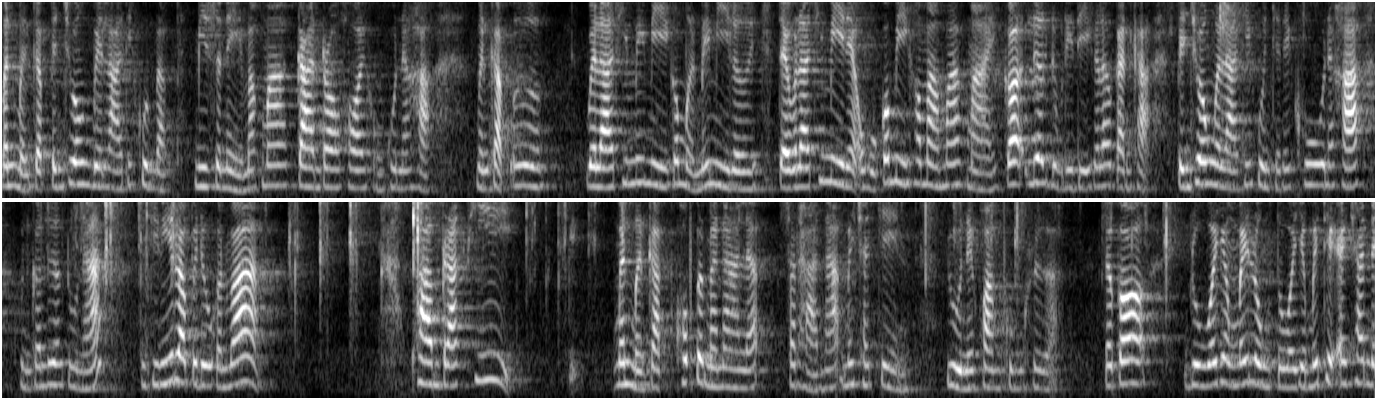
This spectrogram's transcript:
มันเหมือนกับเป็นช่วงเวลาที่คุณแบบมีเสน่ห์มากๆ การรอคอยของคุณนะคะ เหมือนกับเออเวลาที่ไม่มีก็เหมือนไม่มีเลย แต่เวลาที่มีเนี่ยโอ้โหก็มีเข้ามามากมาย ก็เลือกดูดีๆก็แล้วกันค่ะ เป็นช่วงเวลาที่คุณจะได้คู่นะคะ คุณก็เลือกดูนะ ทีนี้เราไปดูกันว่า ความรักที่ มันเหมือนกับคบกันมานานแล้วสถานะไม่ชัดเจน อยู่ในความคลุมเครือ แล้วก็รู้ว่ายังไม่ลงตัวยังไม่เทคแอคชั่นใ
